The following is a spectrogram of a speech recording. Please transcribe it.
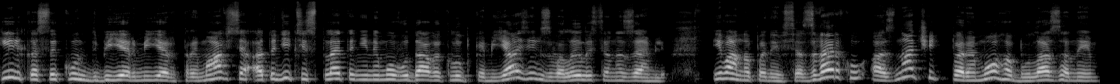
Кілька секунд Бієр-Мієр тримався, а тоді ці сплетені, немов удави клубки м'язів, звалилися на землю. Іван опинився зверху, а значить, перемога була за ним.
